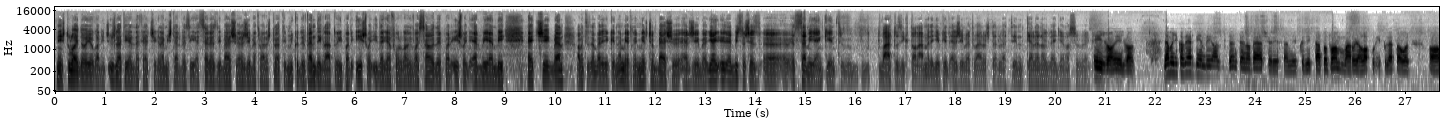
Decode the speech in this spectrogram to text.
nincs tulajdonjoga, nincs üzleti érdekeltsége, nem is tervezi ilyet szerezni belső Erzsébetváros területén működő vendéglátóipari és vagy idegenforgalmi vagy szállodaipari és vagy Airbnb egységben, amit az ember egyébként nem ért, hogy miért csak belső Erzsébet. Ja, biztos ez, ez személyenként változik talán, mert egyébként Erzsébet város területén kellene, hogy legyen a szöveg. Így van, így van. De mondjuk az Airbnb az döntően a belső részen működik, tehát ott van már olyan lakóépület, ahol a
